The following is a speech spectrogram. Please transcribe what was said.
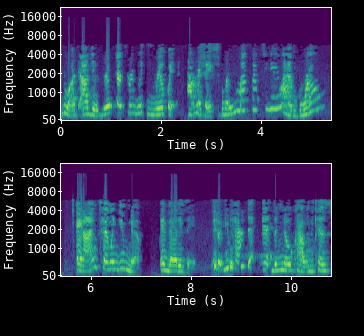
You are, I'll get real country with you real quick. I don't have to explain myself to you. I am grown and I'm telling you no. And that is it. So you have to add the no column because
